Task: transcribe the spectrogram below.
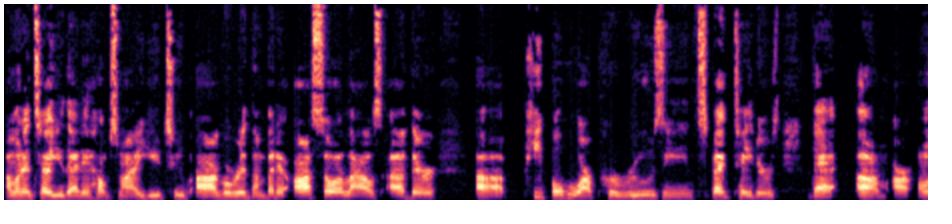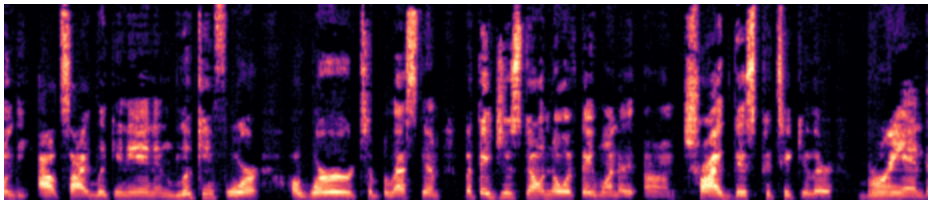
I want to tell you that it helps my YouTube algorithm, but it also allows other uh, people who are perusing, spectators that um, are on the outside looking in and looking for a word to bless them, but they just don't know if they want to um, try this particular brand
